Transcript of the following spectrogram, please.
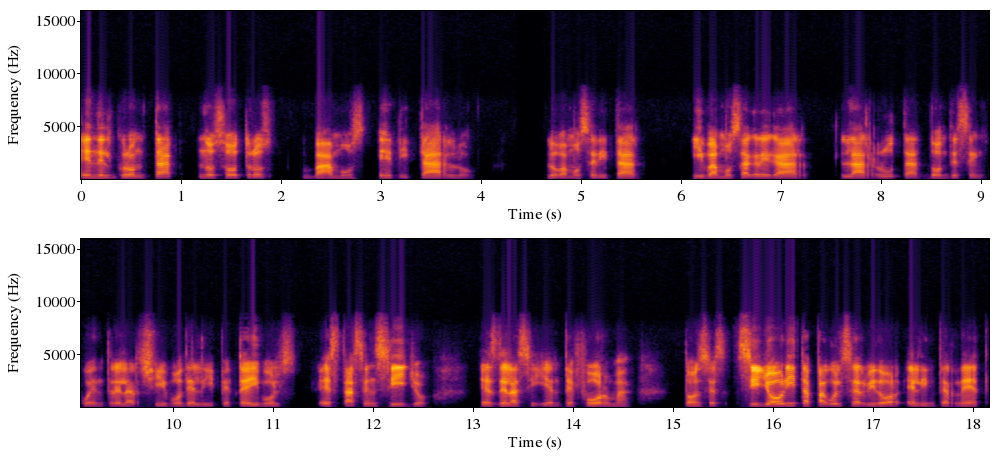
En el crontab nosotros vamos a editarlo, lo vamos a editar y vamos a agregar la ruta donde se encuentre el archivo del IP tables. Está sencillo, es de la siguiente forma. Entonces, si yo ahorita apago el servidor, el internet,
